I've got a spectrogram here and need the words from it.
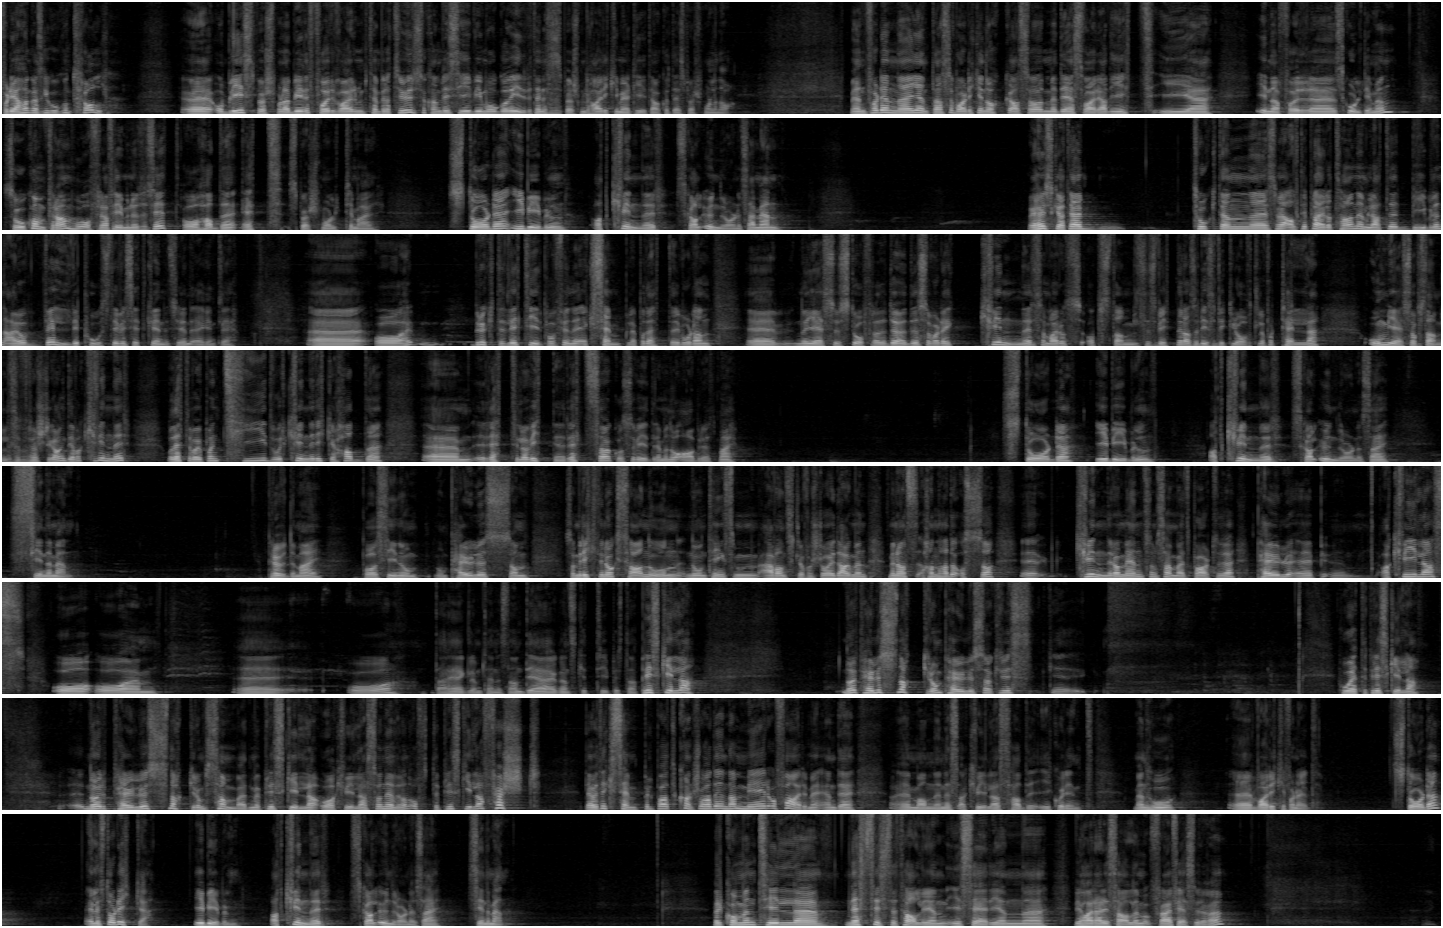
Fordi jeg har ganske god kontroll. Uh, og blir spørsmålet blir det for varm temperatur, så kan vi si vi må gå videre til neste spørsmål. Vi har ikke mer tid til akkurat det spørsmålet nå. Men for denne jenta så var det ikke nok altså, med det svaret jeg hadde gitt i, uh, innafor uh, skoletimen. Så hun kom fram, hun ofra friminuttet sitt og hadde et spørsmål til meg. Står det i Bibelen at kvinner skal underordne seg menn? Og jeg husker at jeg tok den som jeg alltid pleier å ta, nemlig at Bibelen er jo veldig positiv i sitt kvinnesyn. egentlig. Uh, og brukte litt tid på å finne eksempler på dette. hvordan eh, når Jesus sto opp fra de døde, så var det kvinner som var oppstandelsesvitner. altså de som fikk lov til å fortelle om Jesu oppstandelse for første gang. Det var kvinner. Og dette var jo på en tid hvor kvinner ikke hadde eh, rett til å vitne i en rettssak osv. Men hun avbrøt meg. Står det i Bibelen at kvinner skal underordne seg sine menn? Prøvde meg på å si noe om, om Paulus, som, som riktignok sa noen, noen, ting som er vanskelig å forstå i dag. Men, men han, han, hadde også eh, kvinner og menn som samarbeidspartnere. Paul, eh, Akvilas og, og, eh, og Der har jeg glemt hennes navn. Det er jo ganske typisk. da. Priskilla. Når Paulus snakker om Paulus og Chris, Hun heter Priskilla når Paulus snakker om samarbeid med Priskilla og Akvila, så nevner han ofte Priskilla først. Det er jo et eksempel på at kanskje hun hadde enda mer å fare med enn det eh, mannen hennes Akvilas hadde i Korint. Men hun eh, var ikke fornøyd. Står det, eller står det ikke, i Bibelen at kvinner skal underordne seg sine menn? Velkommen til eh, nest siste tale igjen i serien eh, vi har her i Salem fra Efeserbrevet.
